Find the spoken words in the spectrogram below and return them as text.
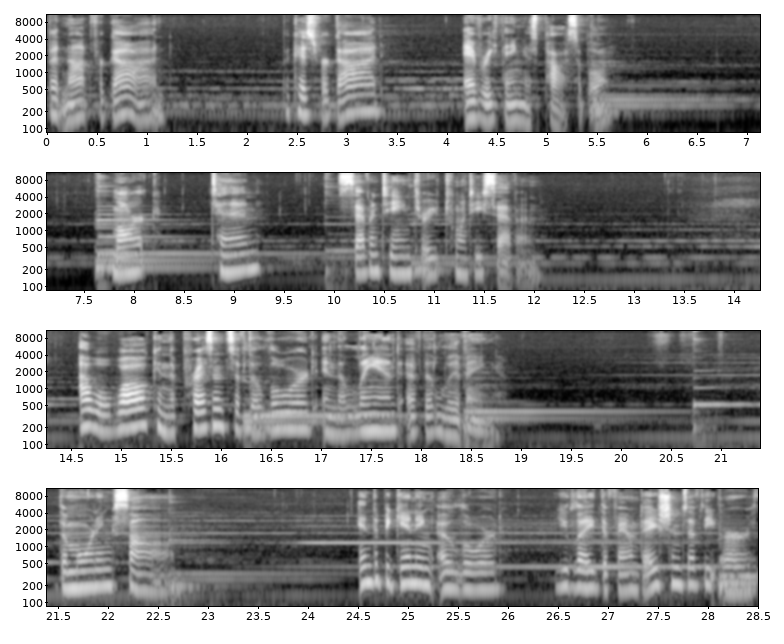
but not for God, because for God, everything is possible. Mark 10 17 through 27. I will walk in the presence of the Lord in the land of the living. The Morning Psalm. In the beginning, O Lord, you laid the foundations of the earth,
